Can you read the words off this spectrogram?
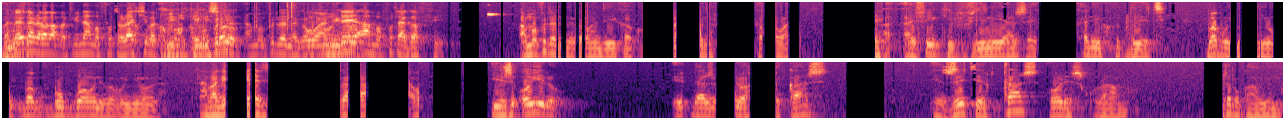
bannayuganda bagamba tulina amafuta lwaki batubikika emisolo? amafuta tutunde nagawandiikako. amafuta gaffe. Amafuta nagawandiikako i think 15 years ago, kaliko date babunyo- bab- buggwawo ne babunyola abagenzi is oil it does oil have a cash? Is it a cash or a scram? Tabukangema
